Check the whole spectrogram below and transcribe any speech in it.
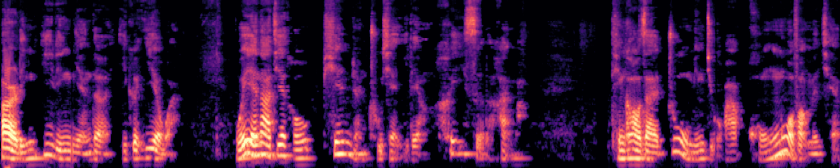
二零一零年的一个夜晚，维也纳街头翩然出现一辆黑色的悍马，停靠在著名酒吧红磨坊门前。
